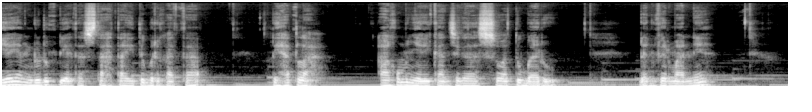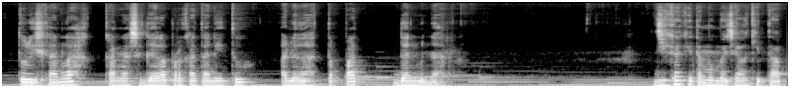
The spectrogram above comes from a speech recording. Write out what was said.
Ia yang duduk di atas tahta itu berkata, Lihatlah, aku menjadikan segala sesuatu baru. Dan firmannya, Tuliskanlah karena segala perkataan itu adalah tepat dan benar. Jika kita membaca Alkitab,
